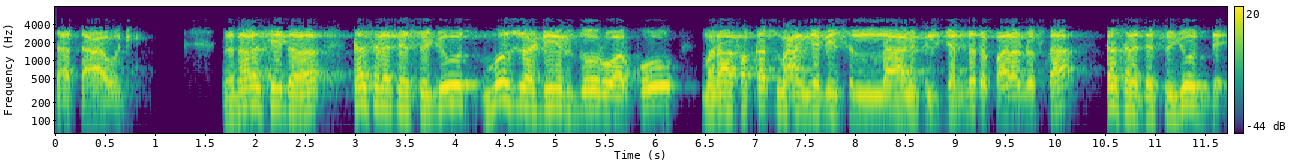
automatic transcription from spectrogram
سات تعاونی نو دا چې د کثرت سجود مزل ډیر زور ورکو مرافقت مع النبي صلی الله علیه فی الجنه د پارا نسخه کثرت سجود دی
